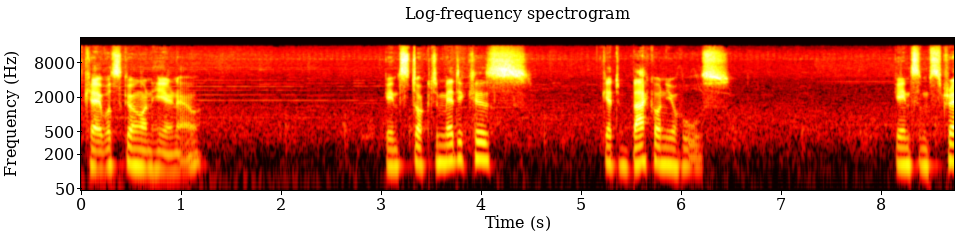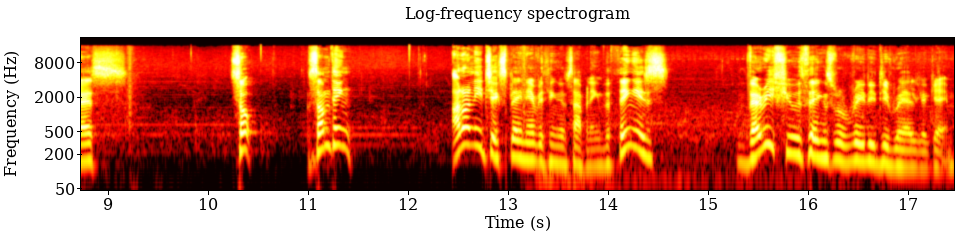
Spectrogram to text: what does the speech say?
Okay, what's going on here now? Gain Dr. Medicus. Get back on your horse. Gain some stress. So, something... I don't need to explain everything that's happening. The thing is, very few things will really derail your game.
